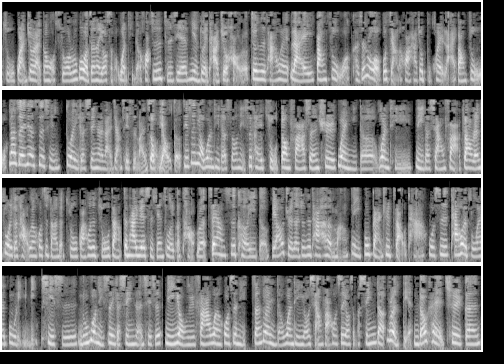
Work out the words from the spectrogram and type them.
主管就来跟我说，如果我真的有什么问题的话，就是直接面对他就好了，就是他会来帮助我。可是如果我不讲的话，他就不会来帮助我。那这一件事情对一个新人来讲，其实蛮重要的。其实你有问题的时候，你是可以主动发声，去为你的问题、你的想法找人做一个讨论，或是找你的主管或是组长跟他约时间做一个讨论，这样是可以的。不要觉得就是他很忙，你不敢去找他，或是他会不会不理你。其实实如果你是一个新人，其实你勇于发问，或是你针对你的问题有想法，或是有什么新的论点，你都可以去跟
